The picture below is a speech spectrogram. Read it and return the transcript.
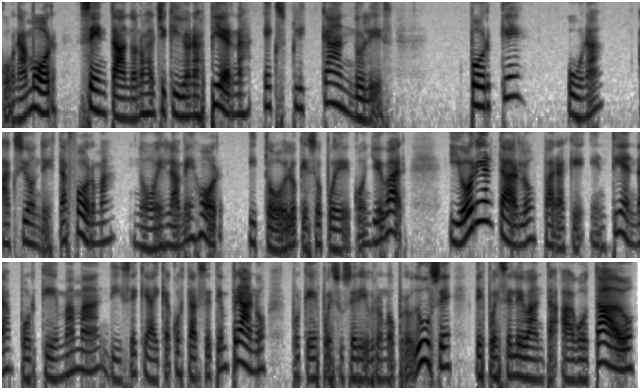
con amor, sentándonos al chiquillo en las piernas, explicándoles por qué una acción de esta forma no es la mejor y todo lo que eso puede conllevar y orientarlo para que entienda por qué mamá dice que hay que acostarse temprano, porque después su cerebro no produce, después se levanta agotado,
